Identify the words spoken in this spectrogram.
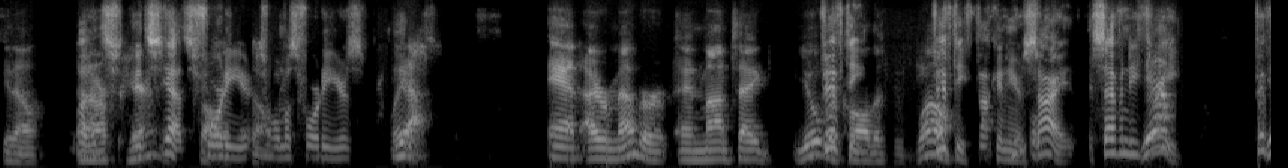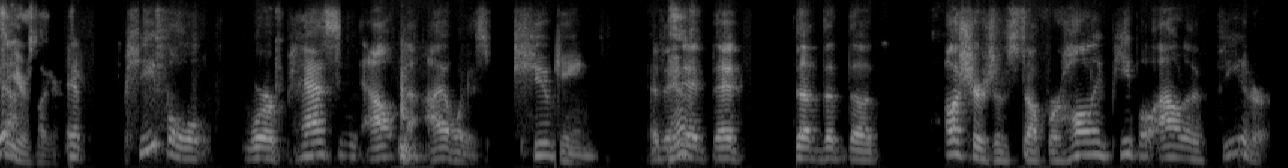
you know. Well, it's, it's yeah, it's forty it, years, almost forty years later. Yeah. And I remember, and Montag, you'll 50. recall this as well. fifty fucking years. people- Sorry, seventy-three. Yeah. 50 Yeah. years later. If People were passing out in the aisles, puking. And Yeah. The, the the ushers and stuff were hauling people out of the theater.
